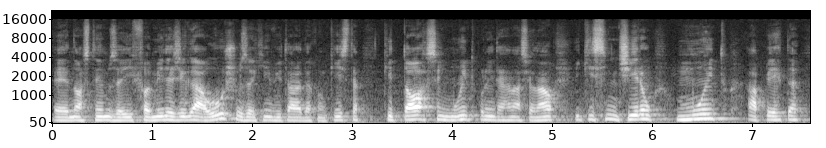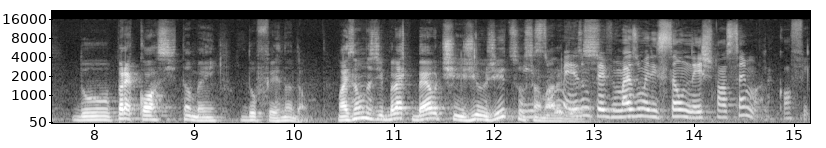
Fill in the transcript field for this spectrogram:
É, nós temos aí famílias de gaúchos aqui em Vitória da Conquista que torcem muito para o Internacional e que sentiram muito a perda do precoce também do Fernandão. Mas vamos de Black Belt Jiu-Jitsu, Samara? Isso mesmo, teve mais uma edição neste final de semana. Confia.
